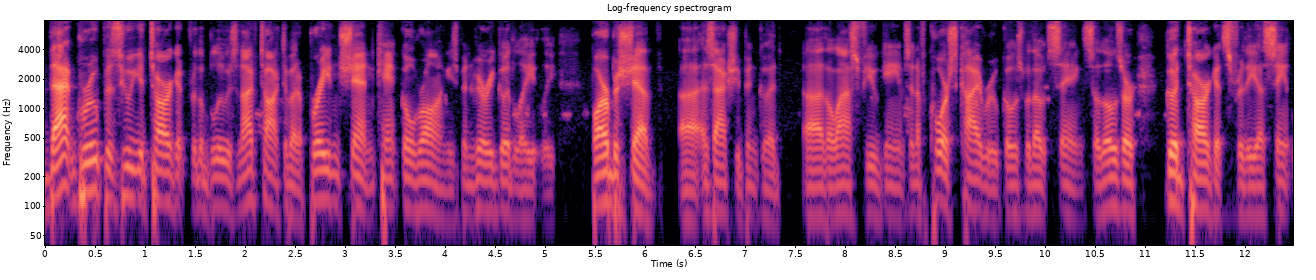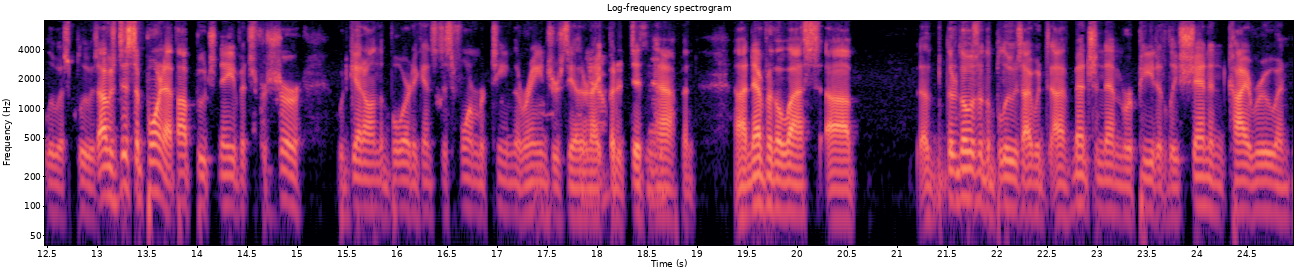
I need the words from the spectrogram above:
that group is who you target for the Blues. And I've talked about it. Braden Schenn can't go wrong. He's been very good lately. Barbashev uh, has actually been good uh, the last few games. And of course, Kyrou goes without saying. So those are good targets for the uh, St. Louis Blues. I was disappointed. I thought Buchnevich for sure would get on the board against his former team, the Rangers, the other yeah. night, but it didn't yeah. happen. Uh, nevertheless, uh, uh those are the Blues. I would I've mentioned them repeatedly. Shannon, Kyrou and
